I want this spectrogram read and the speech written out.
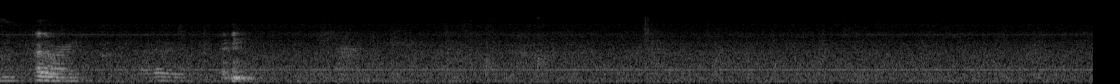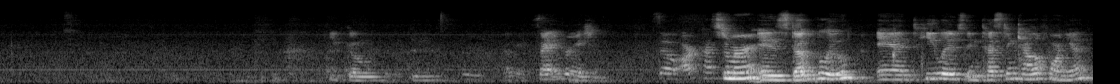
Um, other Keep going. Okay, site information. So our customer is Doug Blue, and he lives in Tustin, California.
